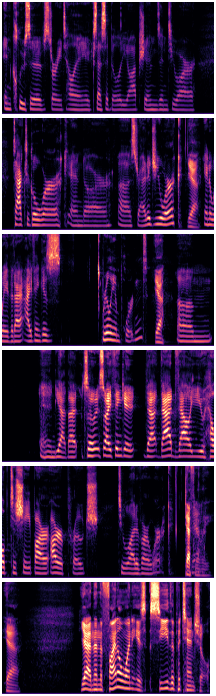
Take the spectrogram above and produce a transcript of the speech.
inclusive storytelling, accessibility options into our tactical work and our uh, strategy work yeah in a way that I, I think is really important. yeah Um, and yeah, that so so I think it that that value helped to shape our our approach to a lot of our work. Definitely. Yeah. yeah. and then the final one is see the potential.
